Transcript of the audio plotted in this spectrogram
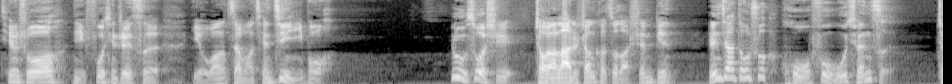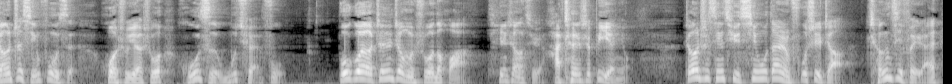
听说你父亲这次有望再往前进一步。入座时，赵阳拉着张可坐到身边。人家都说虎父无犬子，张之行父子，或许要说虎子无犬父。不过要真这么说的话，听上去还真是别扭。张之行去新屋担任副市长，成绩斐然，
